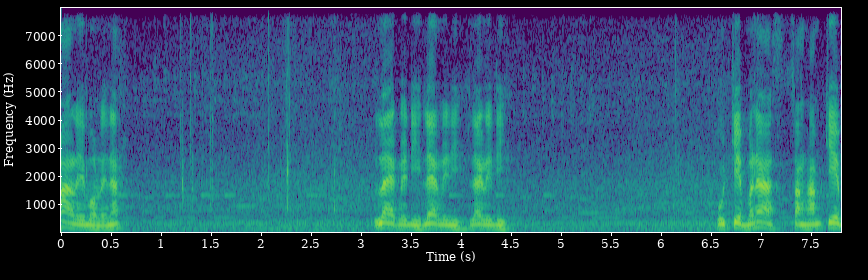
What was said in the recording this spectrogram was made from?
มากเลยบอกเลยนะแลกเลยดิแลกเลยดิแลกเลยดิโอ้เจ็บมะน่ะสั่งทำเจ็บ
